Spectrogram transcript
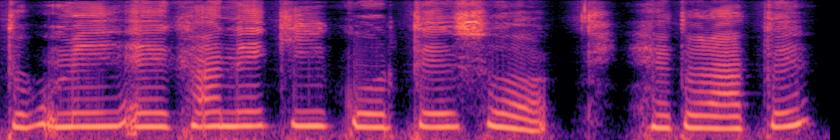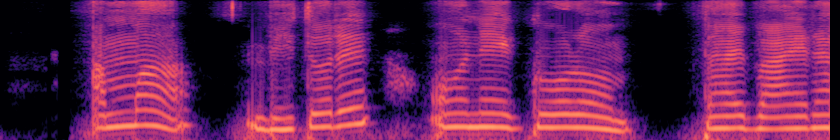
তুমি এখানে কি করতেছ? এত রাতে? আম্মা ভিতরে অনেক গরম তাই বাইরে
